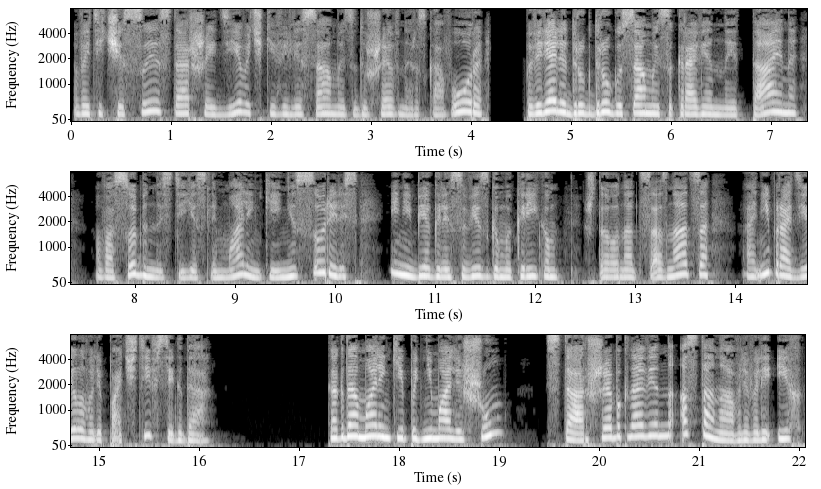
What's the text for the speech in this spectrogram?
В эти часы старшие девочки вели самые задушевные разговоры, поверяли друг другу самые сокровенные тайны, в особенности, если маленькие не ссорились и не бегали с визгом и криком, что, надо сознаться, они проделывали почти всегда. Когда маленькие поднимали шум, старшие обыкновенно останавливали их,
